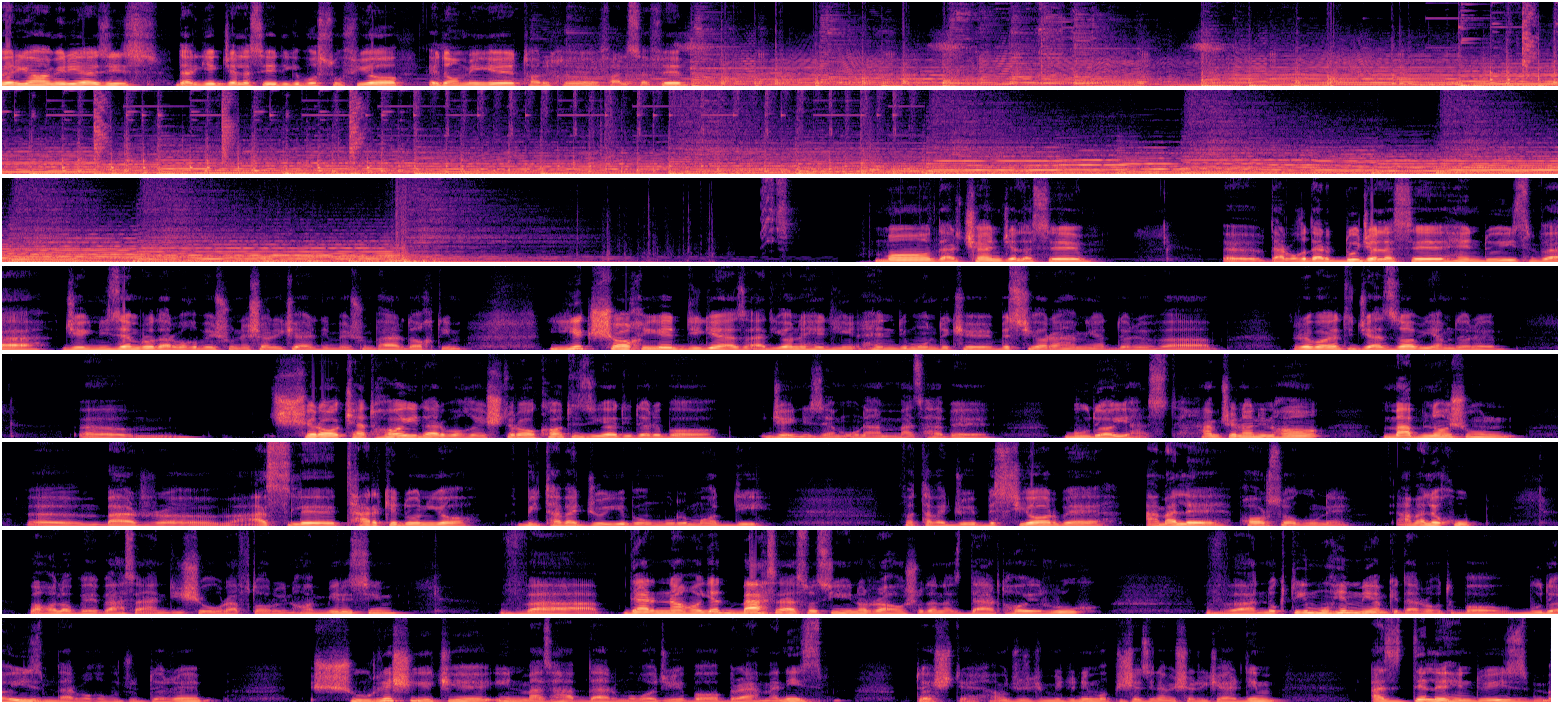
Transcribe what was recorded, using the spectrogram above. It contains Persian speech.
وریا امیری عزیز در یک جلسه دیگه با صوفیا ادامه تاریخ فلسفه. در چند جلسه در واقع در دو جلسه هندویزم و جینیزم رو در واقع بهشون اشاره کردیم بهشون پرداختیم. یک شاخی دیگه از ادیان هندی مونده که بسیار اهمیت داره و روایت جذابی هم داره. شراکت هایی در واقع اشتراکات زیادی داره با جینیزم. اونم مذهب بودایی هست. همچنان اینها مبناشون بر اصل ترک دنیا بیتوجهی به امور مادی و توجه بسیار به عمل پارساگونه عمل خوب و حالا به بحث اندیشه و رفتار و اینها می‌رسیم و در نهایت بحث اساسی اینا رها شدن از دردهای روح و نکته مهمی هم که در رابطه با بوداییزم در واقع وجود داره شورشیه که این مذهب در مواجهه با برهمنیزم داشته. همونجوری که می‌دونیم ما پیش از این هم اشاره کردیم از دل هندویزم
